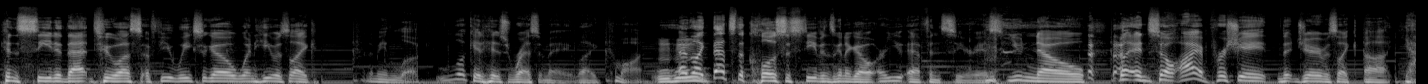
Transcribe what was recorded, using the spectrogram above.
conceded that to us a few weeks ago when he was like, I mean, look, look at his resume. Like, come on. And like, that's the closest Steven's going to go. Are you effing serious? you know. But, and so I appreciate that Jerry was like, uh, yeah,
